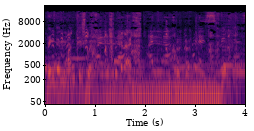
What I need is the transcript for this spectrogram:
Bring their monkeys with. Look at that.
